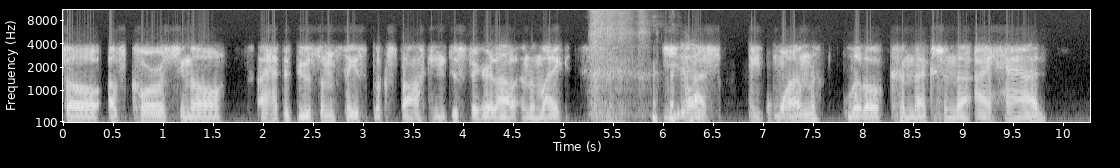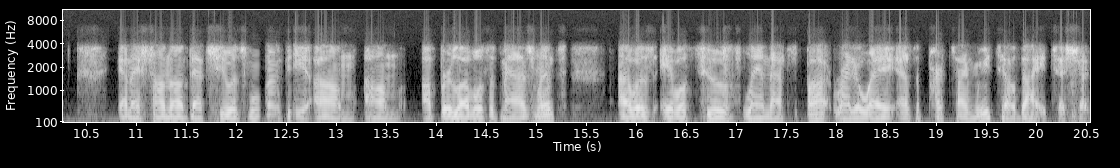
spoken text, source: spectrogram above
So, of course, you know, I had to do some Facebook stalking to figure it out. And I'm like, yes, one little connection that I had and I found out that she was one of the um, um, upper levels of management, I was able to land that spot right away as a part time retail dietitian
